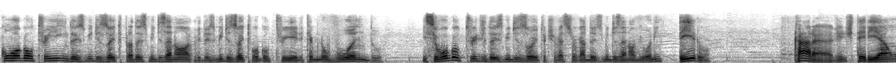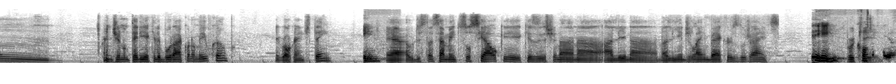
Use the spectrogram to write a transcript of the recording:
com o Ogletree em 2018 para 2019. 2018 o Ogletree ele terminou voando. E se o Ogletree de 2018 tivesse jogado 2019 o ano inteiro, cara, a gente teria um a gente não teria aquele buraco no meio-campo, igual que a gente tem. Sim. É o distanciamento social que, que existe na, na- ali na, na linha de linebackers do Giants. Sim, Por com certeza.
